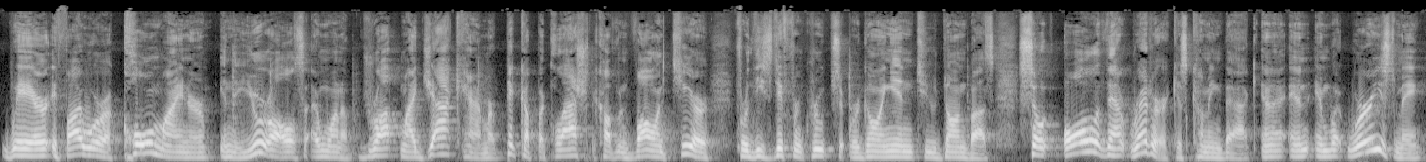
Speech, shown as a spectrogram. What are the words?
where if I were a coal miner in the Urals, I want to drop my jackhammer, pick up a Kalashnikov, and volunteer for these different groups that were going into Donbass. So all of that rhetoric is coming back. And, and, and what worries me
